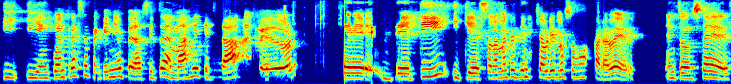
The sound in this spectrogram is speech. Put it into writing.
y, y encuentra ese pequeño pedacito de magia que está alrededor de, ti y que solamente tienes que abrir los ojos para ver. Entonces,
